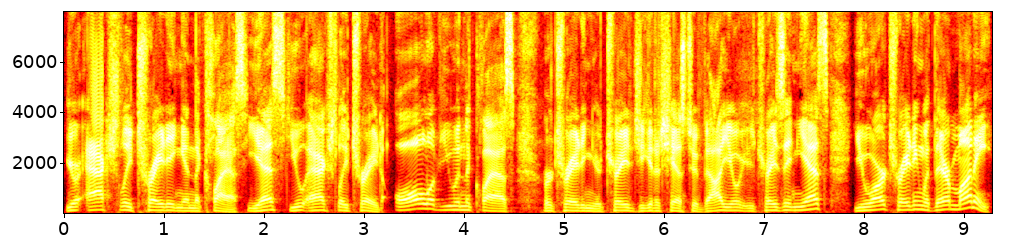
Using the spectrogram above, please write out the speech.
you're actually trading in the class. Yes, you actually trade. All of you in the class are trading your trades. You get a chance to evaluate your trades, and yes, you are trading with their money.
